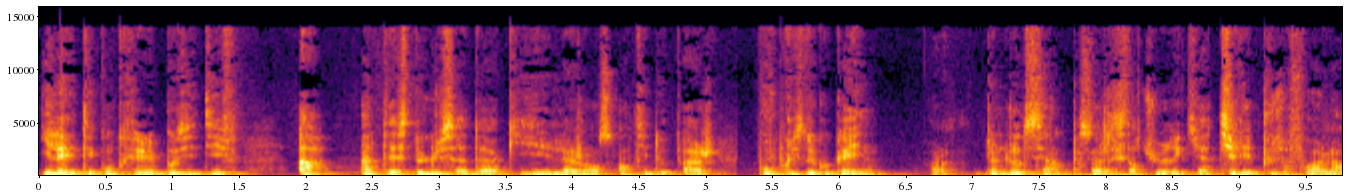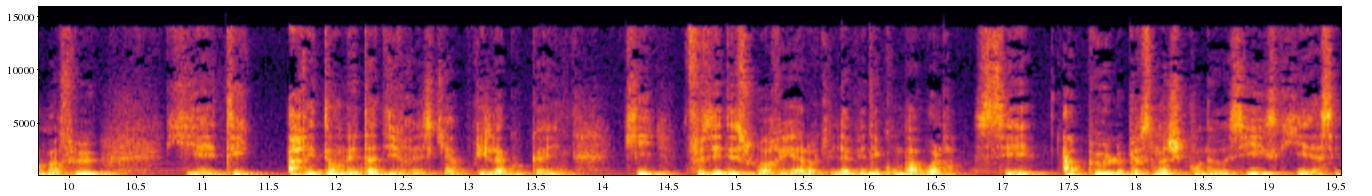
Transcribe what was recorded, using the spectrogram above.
il a été contrôlé positif à un test de l'USADA qui est l'agence antidopage pour prise de cocaïne voilà. John Jones, c'est un personnage assez torturé qui a tiré plusieurs fois l'arme à feu, qui a été arrêté en état d'ivresse, qui a pris de la cocaïne, qui faisait des soirées alors qu'il avait des combats. Voilà. C'est un peu le personnage qu'on a aussi, ce qui est assez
